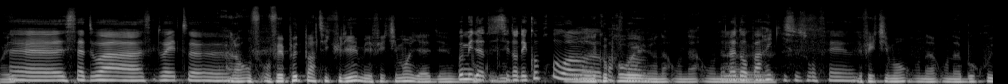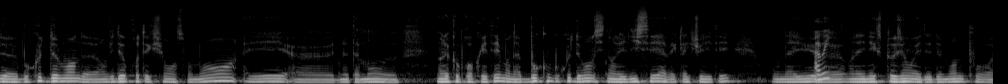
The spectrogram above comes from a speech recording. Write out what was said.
Oui. Euh, ça, doit, ça doit être... euh, Alors, on, on fait peu de particuliers, mais effectivement, il y a. il y a oui, mais c'est dans des copros. dans Hein, les copros, parfois. oui, on a, on a, on Il y en a dans euh, Paris qui se sont fait... Effectivement, on a, on a beaucoup, de, beaucoup de demandes en vidéoprotection en ce moment, et notamment dans les copropriétés, mais on a beaucoup, beaucoup de demandes aussi dans les lycées avec l'actualité. On a eu Ah oui on a une explosion et des demandes pour,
